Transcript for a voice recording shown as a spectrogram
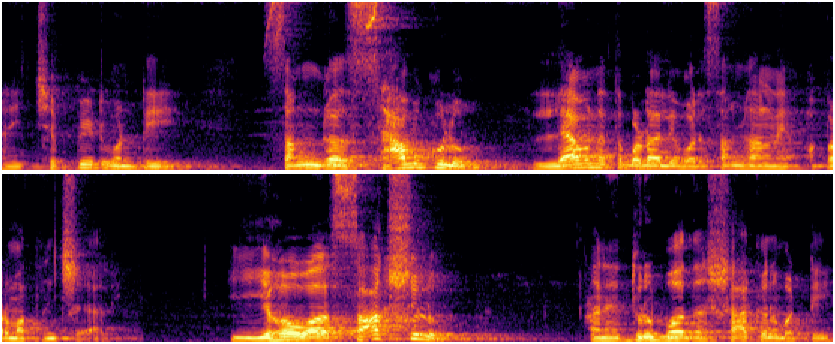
అని చెప్పేటువంటి సంఘ సేవకులు లేవనెత్తబడాలి వారి సంఘాలని అప్రమత్తం చేయాలి. ఈ యహోవా సాక్షులు అనే దుర్బోధ శాఖను బట్టి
